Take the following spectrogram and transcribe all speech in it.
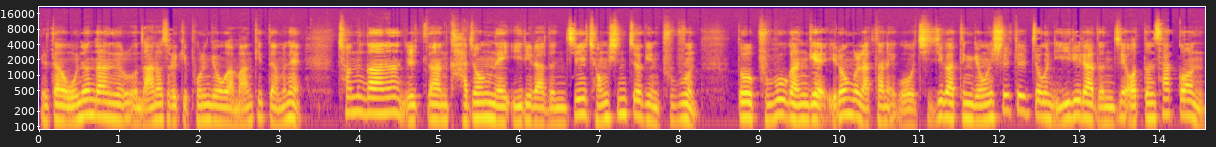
일단 5년 단위로 나눠서 이렇게 보는 경우가 많기 때문에 천간은 일단 가정 내 일이라든지 정신적인 부분 또 부부관계 이런 걸 나타내고 지지 같은 경우는 실질적인 일이라든지 어떤 사건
